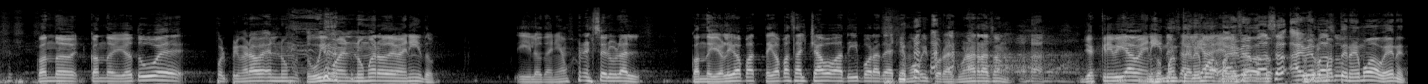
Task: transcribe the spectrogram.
Cuando, cuando yo tuve por primera vez el número, tuvimos el número de Benito y lo teníamos en el celular. Cuando yo le iba a, te iba a pasar chavo a ti por ATH móvil por alguna razón, yo escribía a Benito. Nosotros y salía mantenemos, que Ahí me pasó, ahí me nosotros pasó. mantenemos a Bennett.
